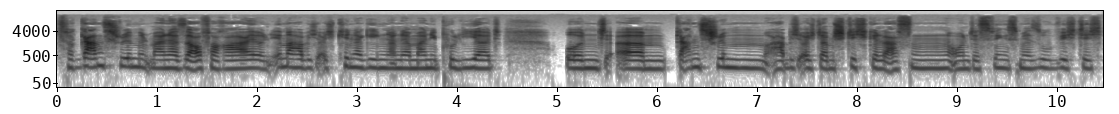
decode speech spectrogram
Es war ganz schlimm mit meiner Sauferei und immer habe ich euch Kinder gegeneinander manipuliert und ähm, ganz schlimm habe ich euch da im Stich gelassen und deswegen ist mir so wichtig,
